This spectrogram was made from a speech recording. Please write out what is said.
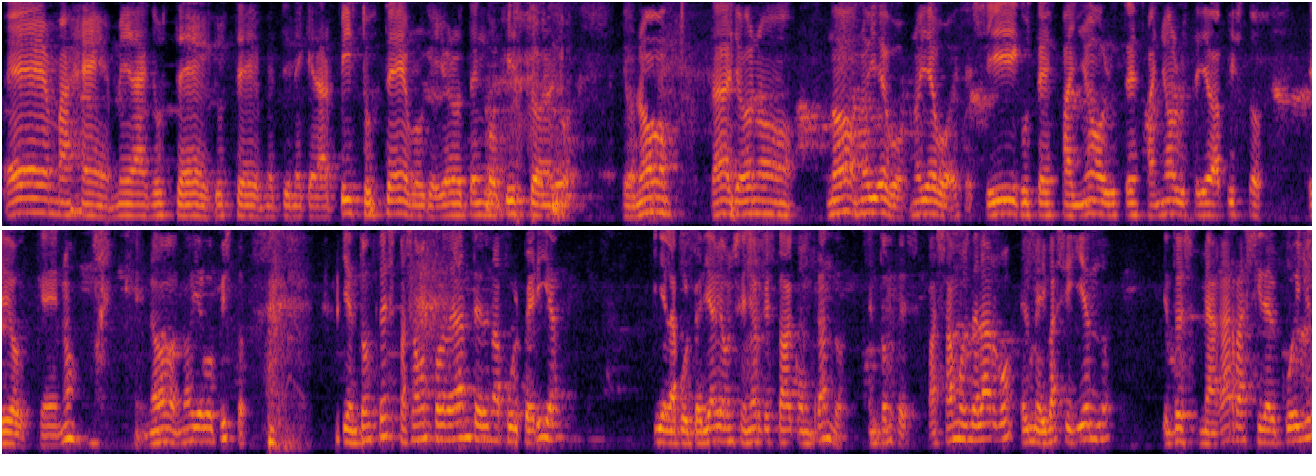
Eh, maje, mira que usted, que usted me tiene que dar pisto usted, porque yo no tengo pisto. Digo, digo, no, tal, yo no, no, no llevo, no llevo. Dice, sí, que usted es español, usted es español, usted lleva pisto. Y digo, que no, que no, no llevo pisto. Y entonces pasamos por delante de una pulpería y en la pulpería había un señor que estaba comprando. Entonces pasamos de largo, él me iba siguiendo y entonces me agarra así del cuello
